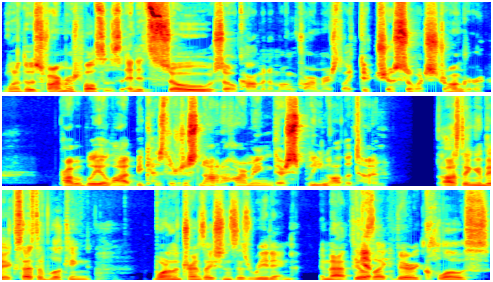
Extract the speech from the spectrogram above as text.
one of those farmers pulses, and it's so so common among farmers. Like they're just so much stronger. Probably a lot because they're just not harming their spleen all the time. I was thinking the excessive looking. One of the translations is reading, and that feels yep. like very close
